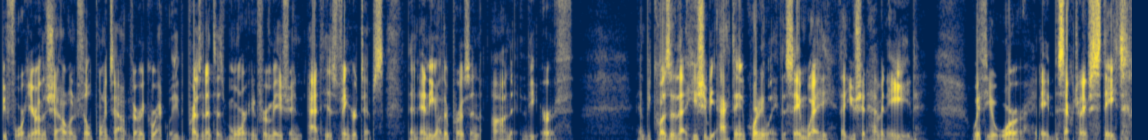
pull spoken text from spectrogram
before here on the show, and Phil points out very correctly, the president has more information at his fingertips than any other person on the earth. And because of that, he should be acting accordingly, the same way that you should have an aide with you, or an aide, the Secretary of State,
